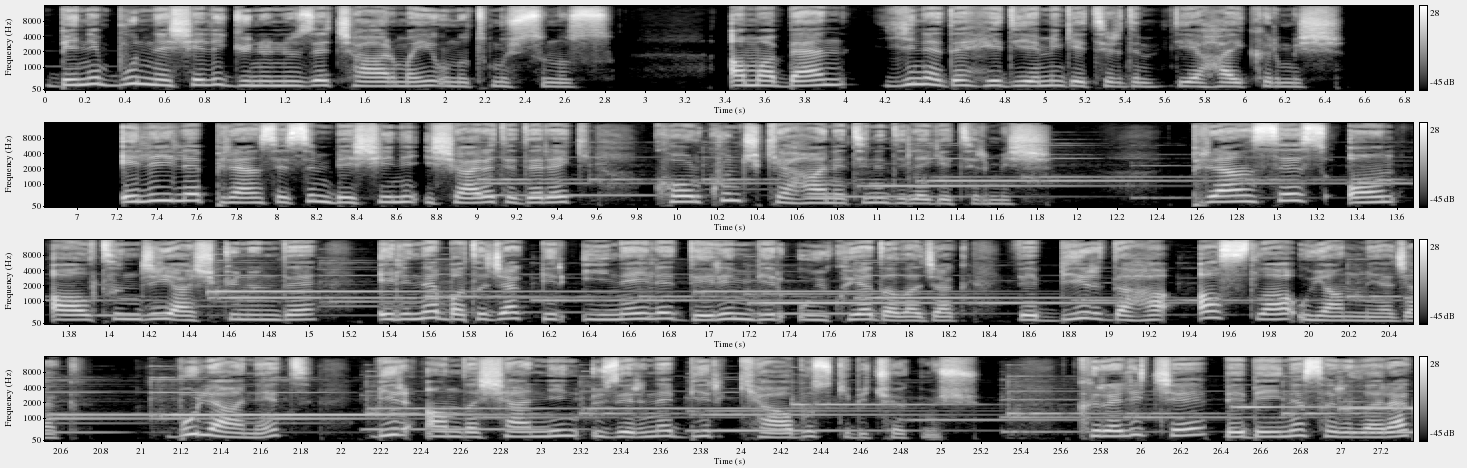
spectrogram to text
"Beni bu neşeli gününüze çağırmayı unutmuşsunuz. Ama ben yine de hediyemi getirdim." diye haykırmış. Eliyle prensesin beşiğini işaret ederek korkunç kehanetini dile getirmiş. Prenses 16. yaş gününde eline batacak bir iğneyle derin bir uykuya dalacak ve bir daha asla uyanmayacak. Bu lanet bir anda şenliğin üzerine bir kabus gibi çökmüş. Kraliçe bebeğine sarılarak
